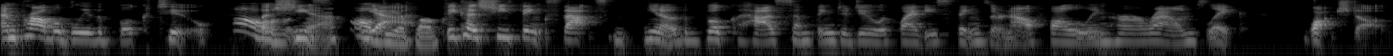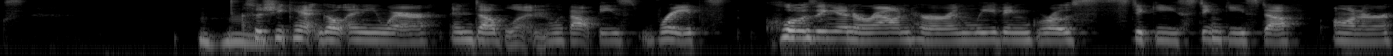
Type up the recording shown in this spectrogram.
And probably the book too. Oh, But she's- yeah, all yeah, the above. Because she thinks that's, you know, the book has something to do with why these things are now following her around like watchdogs. Mhm. So she can't go anywhere in Dublin without these wraiths closing in around her and leaving gross, sticky, stinky stuff on her.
